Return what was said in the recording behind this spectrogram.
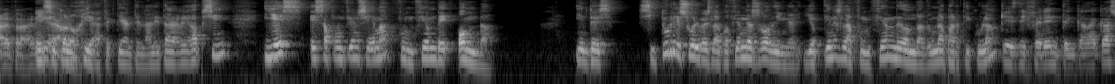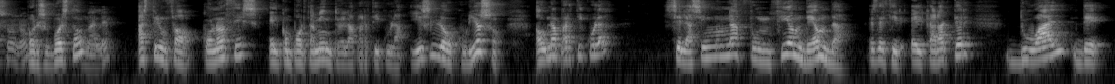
en, letra en psicología, efectivamente, la letra griega psi, y es, esa función se llama función de onda. Y entonces, si tú resuelves la ecuación de Schrödinger y obtienes la función de onda de una partícula, Que es diferente en cada caso, ¿no? por supuesto, Vale. has triunfado, conoces el comportamiento de la partícula. Y es lo curioso, a una partícula se le asigna una función de onda, es decir, el carácter dual de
